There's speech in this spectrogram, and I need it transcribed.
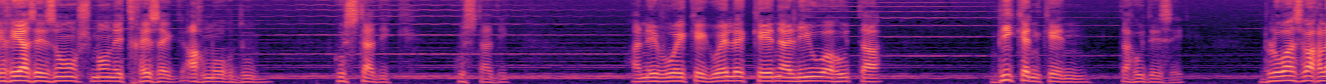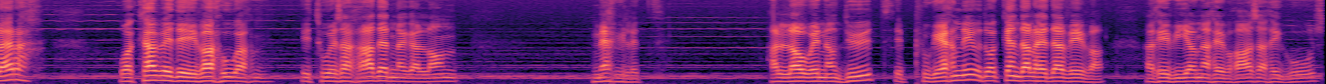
e reaz e zonch mon e trezeg ar mor doun. Goustadik, goustadik. Ha ne voe ke gwele ken a liou a houta, biken ken da houdeze. Bloaz war lerach, oa kavet e varhouarn, e touez a raden nag a lan, merglet. Al laouen an dut, e plougerne o doa kendalret a veva, a revian a revraz a regoz,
